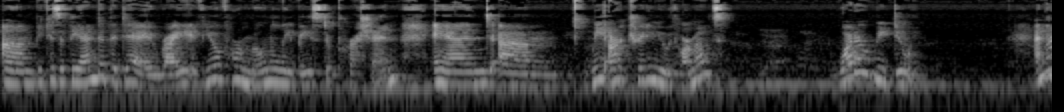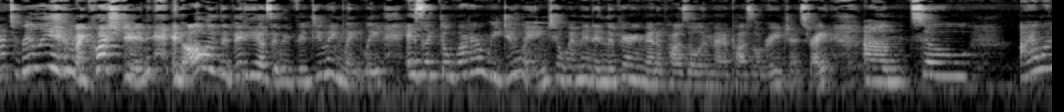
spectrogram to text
Um, because at the end of the day, right, if you have hormonally based depression and um, we aren't treating you with hormones, what are we doing? And that's really my question in all of the videos that we've been doing lately is like the what are we doing to women in the perimenopausal and menopausal ranges, right? Um, so I want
